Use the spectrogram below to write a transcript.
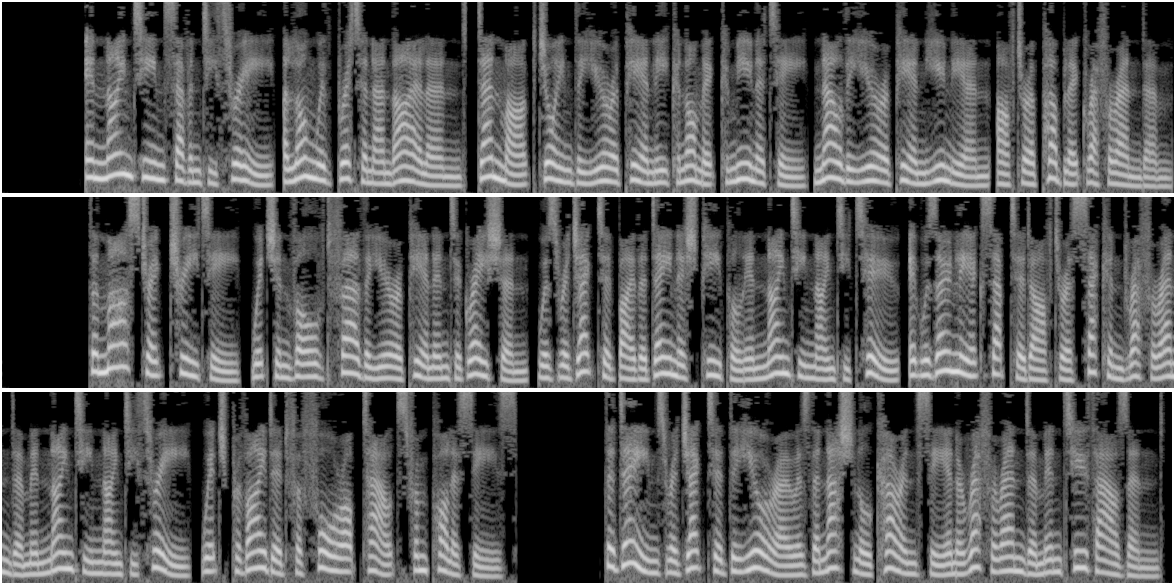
In 1973, along with Britain and Ireland, Denmark joined the European Economic Community now the European Union after a public referendum. The Maastricht Treaty, which involved further European integration, was rejected by the Danish people in 1992. It was only accepted after a second referendum in 1993, which provided for four opt-outs from policies. The Danes rejected the euro as the national currency in a referendum in 2000.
